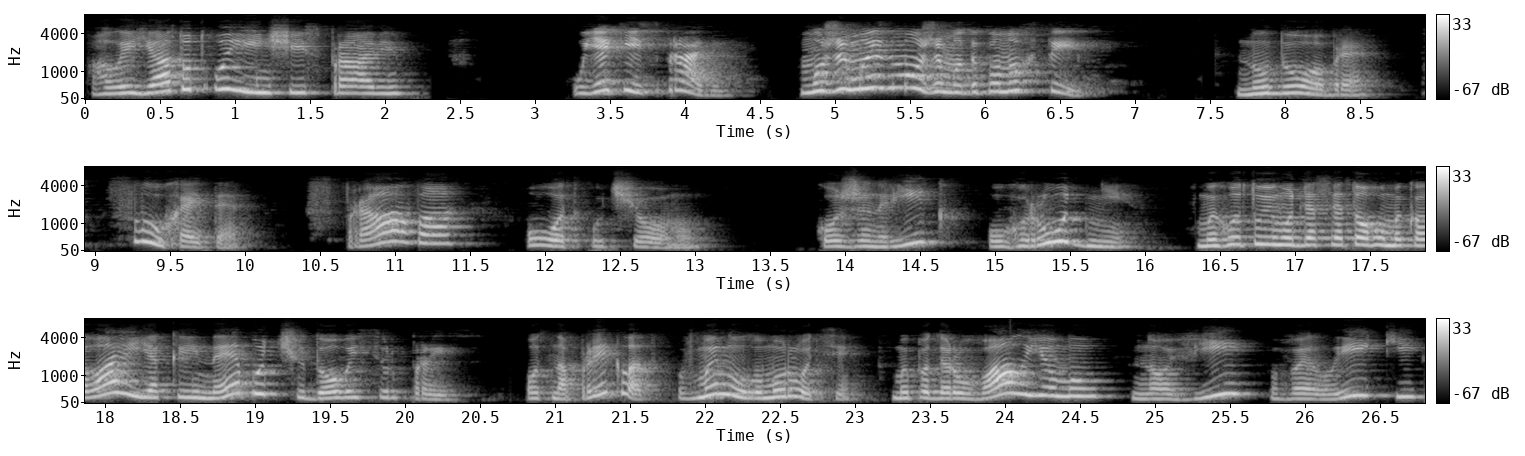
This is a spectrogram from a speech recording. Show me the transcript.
Але я тут у іншій справі. У якій справі? Може, ми зможемо допомогти? Ну, добре. Слухайте, справа от у чому. Кожен рік у грудні ми готуємо для Святого Миколая який-небудь чудовий сюрприз. От, наприклад, в минулому році ми подарували йому нові, великі,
